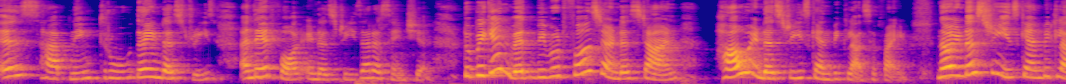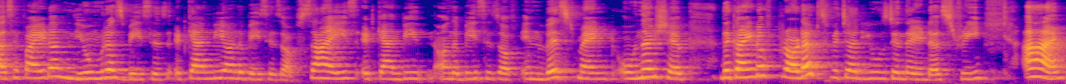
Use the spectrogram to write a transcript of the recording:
is happening through the industries and therefore industries are essential. To begin with, we would first understand how industries can be classified. Now, industries can be classified on numerous bases. It can be on the basis of size, it can be on the basis of investment, ownership, the kind of products which are used in the industry, and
